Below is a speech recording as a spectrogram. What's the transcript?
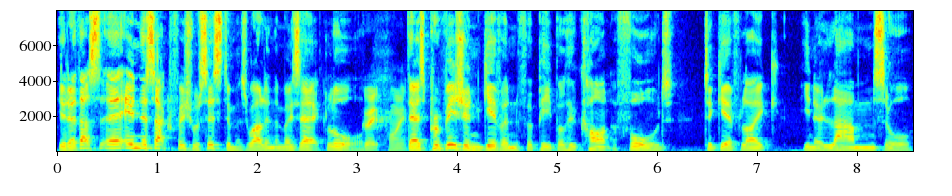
You know that's uh, in the sacrificial system as well in the Mosaic law. Great point. There's provision given for people who can't afford to give like you know lambs or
